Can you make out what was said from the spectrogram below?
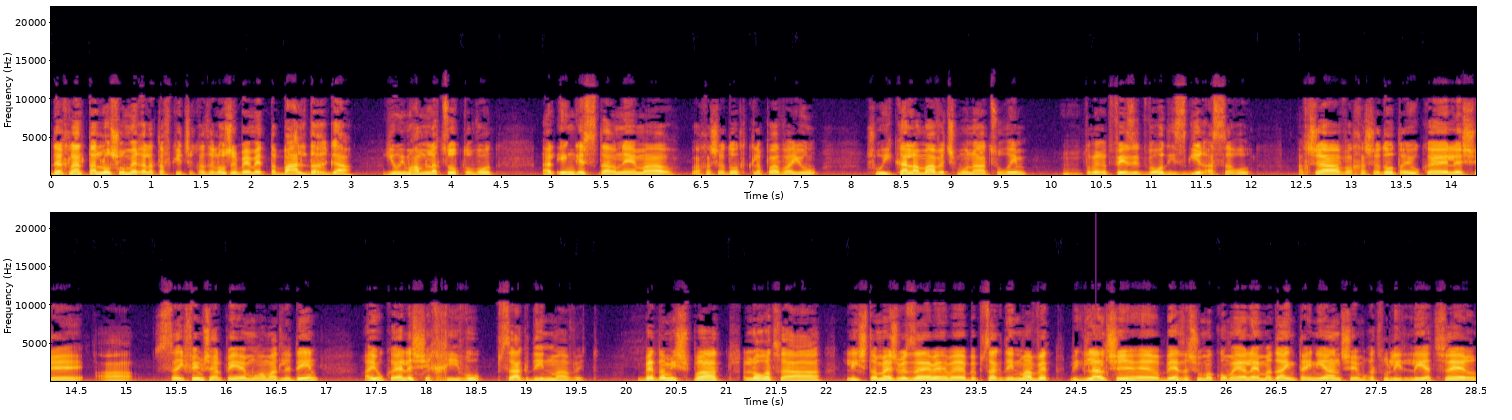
בדרך כלל אתה לא שומר על התפקיד שלך, זה לא שבאמת אתה בעל דרגה. הגיעו עם המלצות טובות. על אינגסטר נאמר, והחשדות כלפיו היו, שהוא היכה למוות שמונה עצורים, mm-hmm. זאת אומרת פיזית, ועוד הסגיר עשרות. עכשיו, החשדות היו כאלה שהסעיפים שעל פיהם הוא עמד לדין, היו כאלה שחייבו פסק דין מוות. בית המשפט לא רצה להשתמש בזה בפסק דין מוות, בגלל שבאיזשהו מקום היה להם עדיין את העניין שהם רצו לייצר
